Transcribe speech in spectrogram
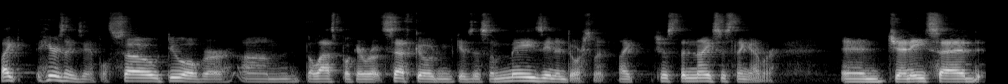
like here's an example. So do over um, the last book I wrote. Seth Godin gives this amazing endorsement, like just the nicest thing ever. And Jenny said,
